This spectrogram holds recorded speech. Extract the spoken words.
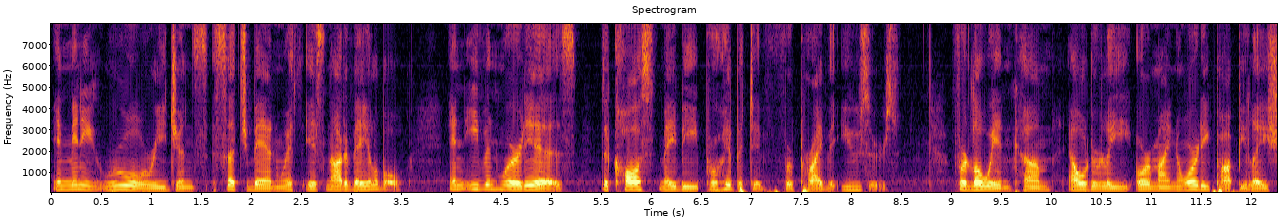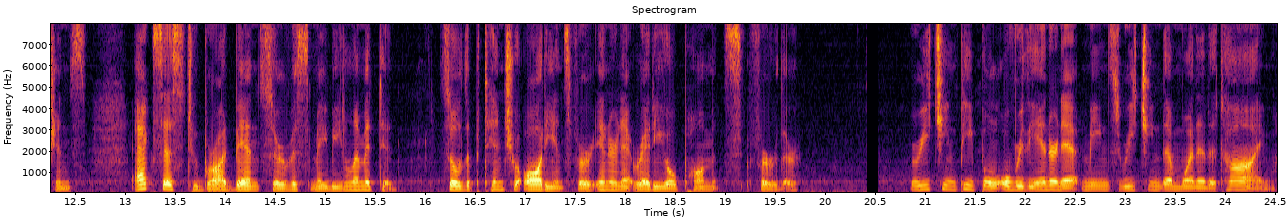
In many rural regions, such bandwidth is not available, and even where it is, the cost may be prohibitive for private users. For low income, elderly, or minority populations, access to broadband service may be limited, so the potential audience for internet radio plummets further. Reaching people over the internet means reaching them one at a time,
